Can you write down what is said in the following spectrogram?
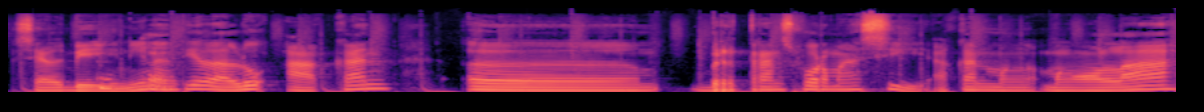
Sel B ini Oke. nanti lalu akan eh, bertransformasi, akan meng- mengolah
